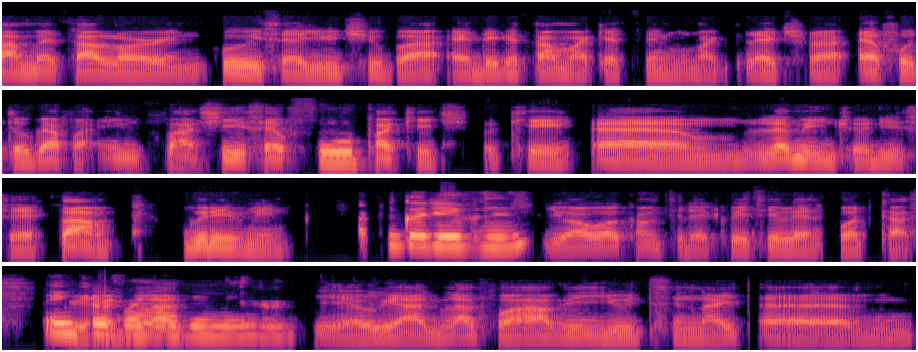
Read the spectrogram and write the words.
Sametta Lauren, who is a YouTuber, a digital marketing lecturer, a photographer. In fact, she's a full package. Okay, um, let me introduce her. Sam, good evening. Good evening. You are welcome to the Creative Lense podcast. Thank we you for glad, having me. Yeah, we are glad for having you tonight. Um,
